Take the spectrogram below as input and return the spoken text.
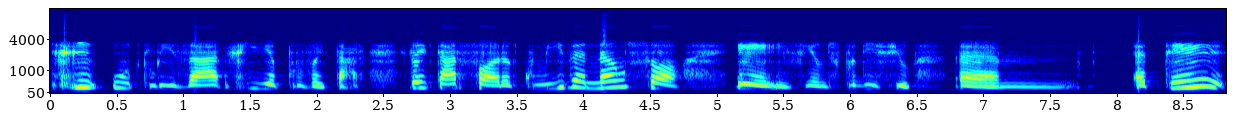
reutilizar, reaproveitar. Deitar fora comida não só é, enfim, um desperdício um, até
